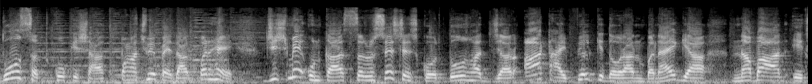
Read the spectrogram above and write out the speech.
दो शतकों के साथ पाँचवें पैदान पर है, जिसमें उनका सर्वश्रेष्ठ स्कोर 2008 आईपीएल के दौरान बनाया गया, नाबाद एक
